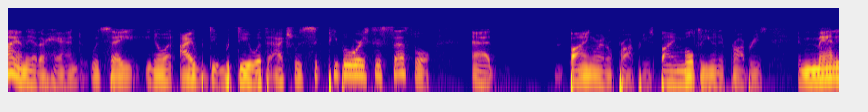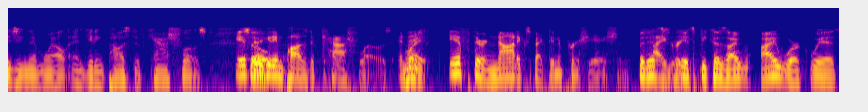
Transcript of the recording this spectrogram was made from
I, on the other hand, would say, you know what, I would, de- would deal with actually people who are successful at buying rental properties, buying multi-unit properties, and managing them well and getting positive cash flows. if So- they're getting positive cash flows, and Right. if, if they're not expecting appreciation, But it's, I agree. it's because I I work with,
